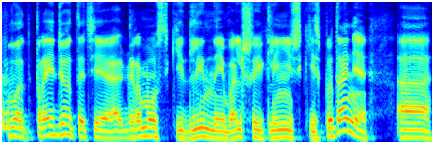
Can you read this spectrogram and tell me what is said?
Вот, пройдет эти громоздкие, длинные, большие клинические испытания, а,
